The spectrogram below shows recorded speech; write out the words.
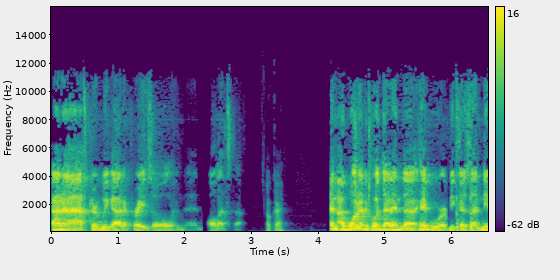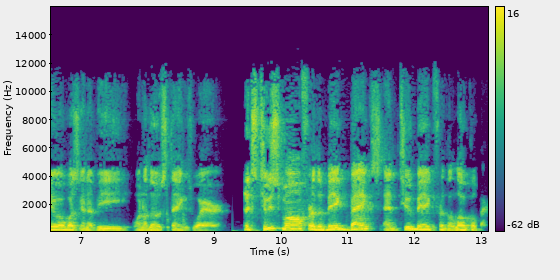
Kind of after we got appraisal and, and all that stuff. Okay. And I wanted to put that in the paperwork because I knew it was going to be one of those things where it's too small for the big banks and too big for the local banks.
